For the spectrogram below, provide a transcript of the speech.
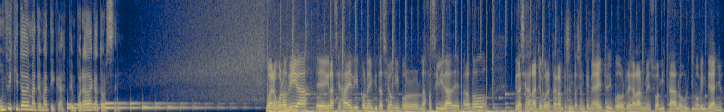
Un fisquito de matemáticas, temporada 14. Bueno, buenos días. Eh, gracias a Eddie por la invitación y por las facilidades para todo. Gracias a Nacho por esta gran presentación que me ha hecho y por regalarme su amistad los últimos 20 años.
